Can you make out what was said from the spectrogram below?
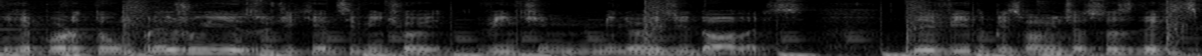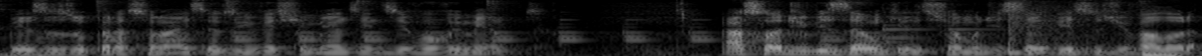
e reportou um prejuízo de 520 milhões de dólares, devido principalmente às suas despesas operacionais e seus investimentos em desenvolvimento. A sua divisão, que eles chamam de Serviços de Valor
